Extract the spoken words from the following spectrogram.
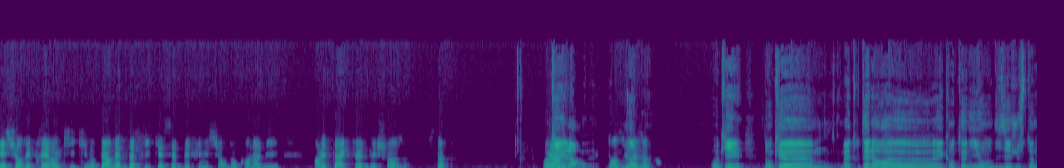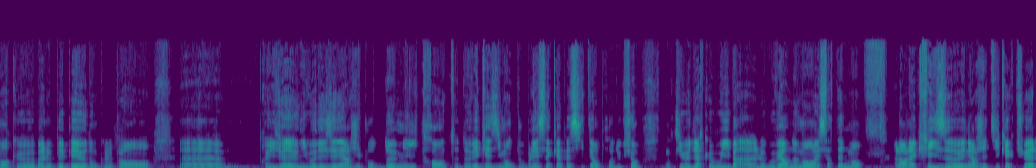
et sur des prérequis qui nous permettent d'appliquer cette définition. Donc on a dit, en l'état actuel des choses, stop. Voilà alors, Ok, donc euh, bah, tout à l'heure euh, avec Anthony, on disait justement que bah, le PPE, donc le plan euh, prévisionnel au niveau des énergies pour 2030, devait quasiment doubler sa capacité en production. Donc, ce qui veut dire que oui, bah, le gouvernement est certainement, alors la crise énergétique actuelle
